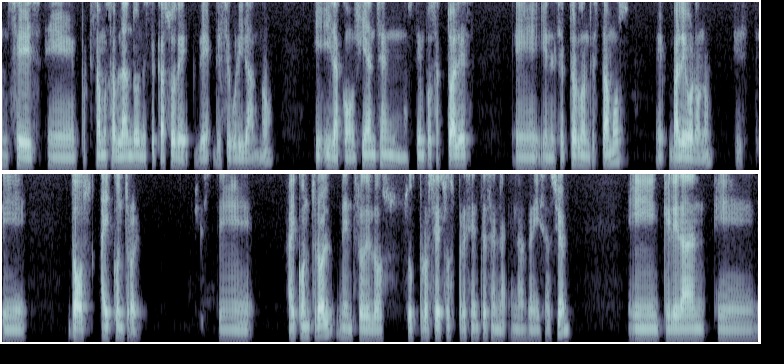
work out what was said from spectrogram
Entonces, eh, porque estamos hablando en este caso de, seguridad, ¿no? Y, la confianza en los tiempos actuales y en el sector donde estamos vale oro, ¿no? Este, Dos, hay control. Este, hay control dentro de los subprocesos presentes en la, organización eh, que le dan eh,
